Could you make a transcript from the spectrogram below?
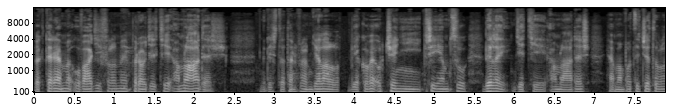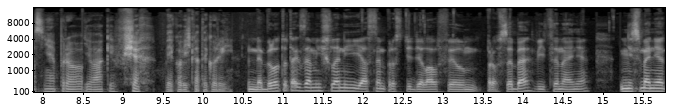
ve kterém uvádí filmy pro děti a mládež. Když jste ten film dělal, věkové určení příjemců byly děti a mládež. Já mám pocit, že to vlastně pro diváky všech věkových kategorií. Nebylo to tak zamýšlený, já jsem prostě dělal film pro sebe víceméně. Nicméně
